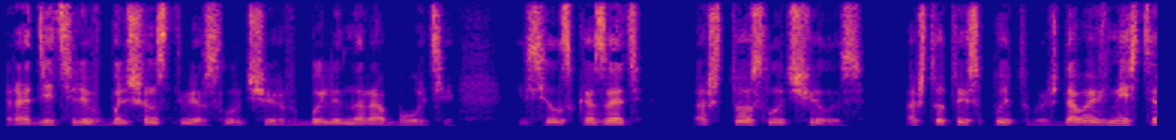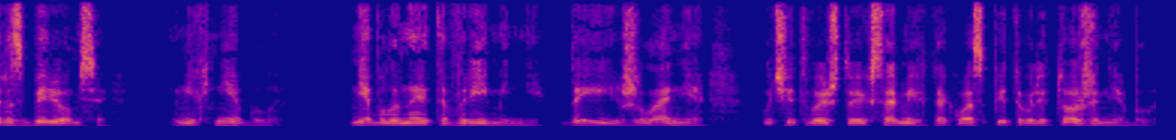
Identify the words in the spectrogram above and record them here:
Родители в большинстве случаев были на работе, и сил сказать «А что случилось? А что ты испытываешь? Давай вместе разберемся». У них не было. Не было на это времени, да и желания, учитывая, что их самих так воспитывали, тоже не было.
